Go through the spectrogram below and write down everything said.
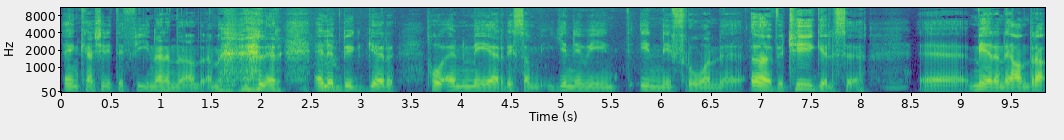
en kanske lite finare än den andra, eller, eller mm. bygger på en mer liksom, genuint inifrån eh, övertygelse mm. eh, mer än det andra.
